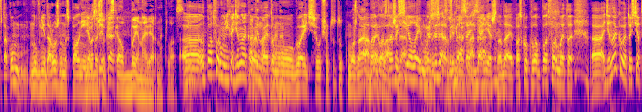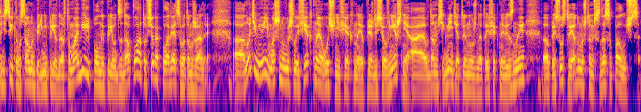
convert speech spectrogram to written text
в таком ну, внедорожном исполнении. Я бы даже все-таки сказал Б, наверное, класс. А, ну, платформа у них одинаковая, одинаковая поэтому да. говорить, в общем-то, тут можно А, Б-класс. Даже да. CLA можно сюда приписать, да. конечно, да. И поскольку платформа это э, одинаковая, то есть это действительно в основном переднеприводный автомобиль, полный привод за доплату, все как полагается в этом жанре. А, но, тем не менее, машина вышла эффектная, очень эффектная, прежде всего внешне, а в данном сегменте это и нужно, это эффект новизны, э, присутствие. Я думаю, что у Мерседеса получится.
